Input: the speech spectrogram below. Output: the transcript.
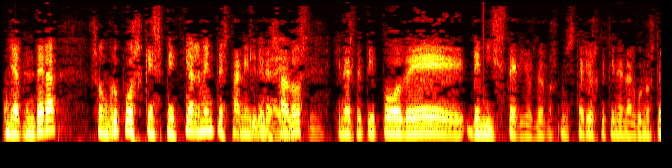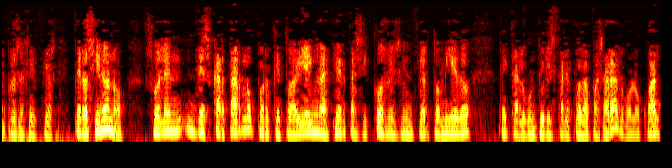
a Tendera son grupos que especialmente están interesados ir, sí. en este tipo de, de misterios, de los misterios que tienen algunos templos egipcios. Pero si no, no. Suelen descartarlo porque todavía hay una cierta psicosis y un cierto miedo de que a algún turista le pueda pasar algo. Lo cual,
